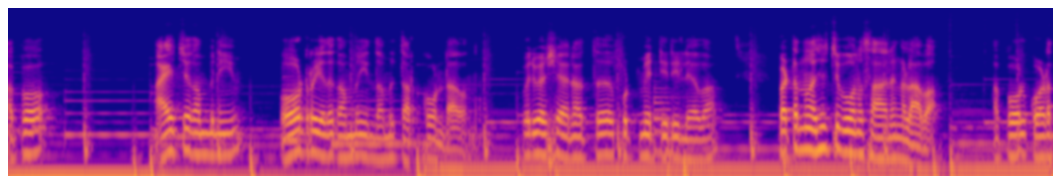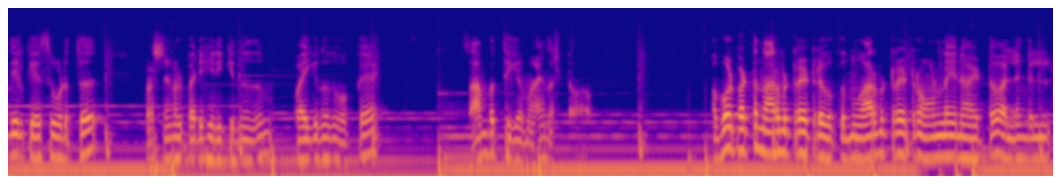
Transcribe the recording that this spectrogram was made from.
അപ്പോൾ അയച്ച കമ്പനിയും ഓർഡർ ചെയ്ത കമ്പനിയും തമ്മിൽ തർക്കം ഉണ്ടാകുന്നു ഒരുപക്ഷെ അതിനകത്ത് ഫുഡ് മെറ്റീരിയൽ ആവാം പെട്ടെന്ന് നശിച്ചു പോകുന്ന സാധനങ്ങളാവാം. അപ്പോൾ കോടതിയിൽ കേസ് കൊടുത്ത് പ്രശ്നങ്ങൾ പരിഹരിക്കുന്നതും വൈകുന്നതും ഒക്കെ സാമ്പത്തികമായ നഷ്ടമാകും അപ്പോൾ പെട്ടെന്ന് ആർബിട്രേറ്റർ വെക്കുന്നു. ആർബിട്രേറ്റർ ഓൺലൈനായിട്ടോ അല്ലെങ്കിൽ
